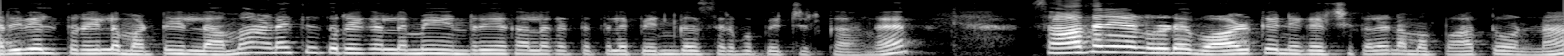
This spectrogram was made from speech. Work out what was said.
அறிவியல் துறையில் மட்டும் இல்லாமல் அனைத்து துறைகளிலுமே இன்றைய காலகட்டத்தில் பெண்கள் சிறப்பு பெற்றிருக்காங்க. சாதனையாளருடைய வாழ்க்கை நிகழ்ச்சிகளை நம்ம பார்த்தோன்னா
